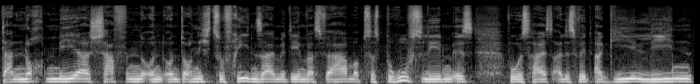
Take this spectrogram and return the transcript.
dann noch mehr schaffen und, und doch nicht zufrieden sein mit dem, was wir haben. Ob es das Berufsleben ist, wo es heißt, alles wird agil, lean,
